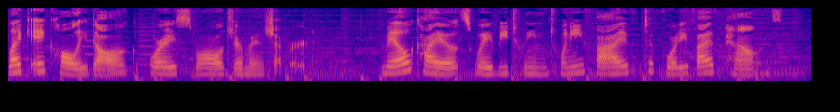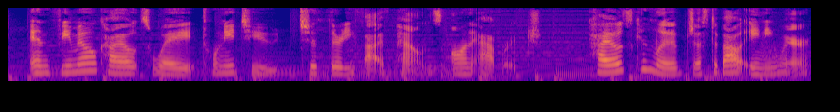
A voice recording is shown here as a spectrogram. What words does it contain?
like a collie dog or a small German shepherd. Male coyotes weigh between 25 to 45 pounds, and female coyotes weigh 22 to 35 pounds on average. Coyotes can live just about anywhere.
